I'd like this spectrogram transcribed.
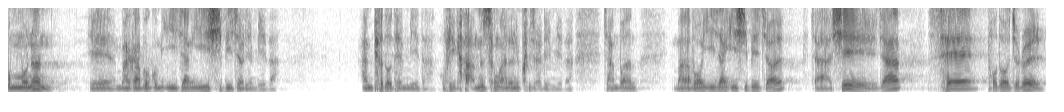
본문은 예, 마가복음 2장 22절입니다. 안 펴도 됩니다. 우리가 암송하는 구절입니다. 자, 한번 마가복음 2장 22절. 자, 시작. 새 포도주를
